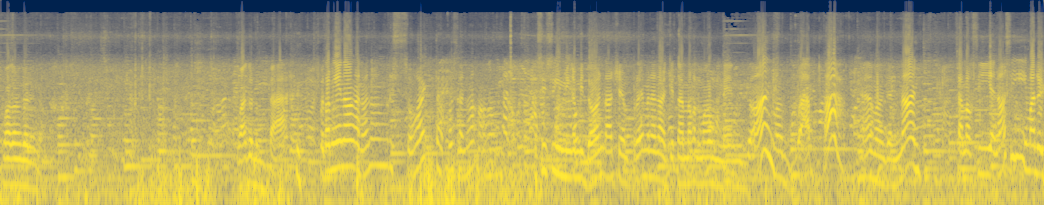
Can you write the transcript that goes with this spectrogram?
Mga ganun ganun, no? Mga ganun ba? Punta kami ng, ano, ng resort. Tapos ano, um, kasi swimming kami doon. At syempre, mananagkit namin ako ng mga men doon. Mga gwapa. Yan, mga ganon. Sama ko si, ano, si Mother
